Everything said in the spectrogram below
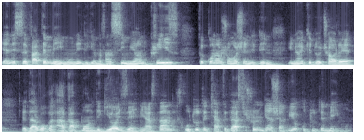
یعنی صفت میمونی دیگه. مثلا simian crease فکر کنم شما شنیدین. اینایی که دچار در واقع عقب ماندگی های ذهنی هستن خطوط کف دستشون میگن شبیه خطوط میمونه.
